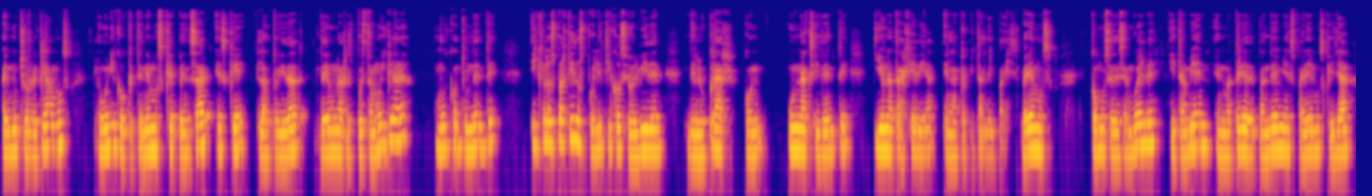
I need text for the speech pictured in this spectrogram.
hay muchos reclamos, lo único que tenemos que pensar es que la autoridad dé una respuesta muy clara, muy contundente y que los partidos políticos se olviden de lucrar con un accidente y una tragedia en la capital del país. Veremos cómo se desenvuelve y también en materia de pandemia esperemos que ya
